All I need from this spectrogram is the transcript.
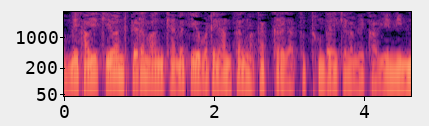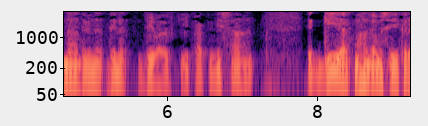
මේ කවිය කියවන්න පෙර මම කැමතියි ඔබට යන්තම් මතක් කරගත්තොත් හොඳයි කියලා මේ කවියේ නින්නාද වෙන දෙන දේවල් කීපයක් නිසා එක් ගීයක් මහගමසේකර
